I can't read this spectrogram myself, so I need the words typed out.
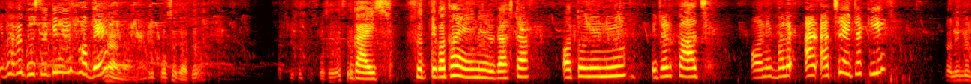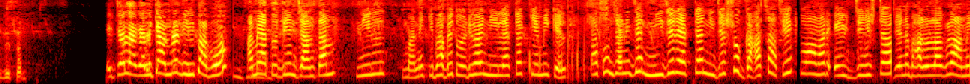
এভাবে ঘষলে কি নীল হবে? না না না এই প্রসেস আছে সবকিছু তো process আছে। গাইস সত্যি কথা এই নীল গাছটা অতুলনীয়। এটার কাজ অনেক ভালো। আর আচ্ছা এটা কি? এটা এটা লাগালে কি আমরা নীল পাবো? আমি এতদিন জানতাম নীল মানে কীভাবে তৈরি হয়? নীল একটা কেমিক্যাল এখন জানি যে নিজের একটা নিজস্ব গাছ আছে তো আমার এই জিনিসটা জেনে ভালো লাগল আমি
